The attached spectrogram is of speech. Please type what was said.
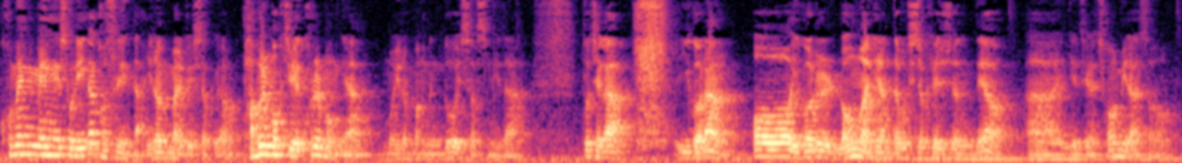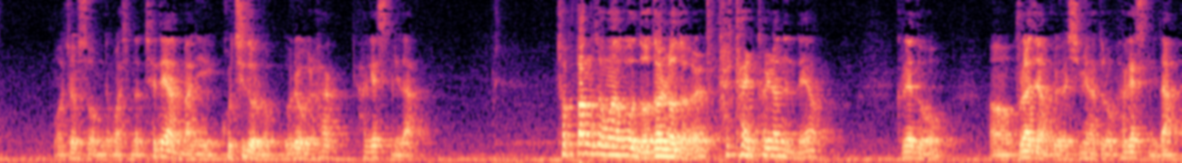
코맹맹의 소리가 거슬린다, 이런 말도 있었고요. 밥을 먹지 왜 코를 먹냐, 뭐 이런 반응도 있었습니다. 또 제가 이거랑, 어, 이거를 너무 많이 한다고 지적해 주셨는데요. 아, 이게 제가 처음이라서 뭐 어쩔 수 없는 것 같습니다. 최대한 많이 고치도록 노력을 하, 겠습니다 첫 방송하고 너덜너덜 탈탈 털렸는데요. 그래도 어, 굴하지 않고 열심히 하도록 하겠습니다.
